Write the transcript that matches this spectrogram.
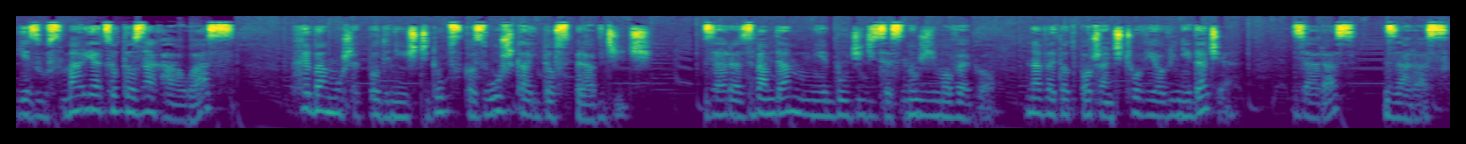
Jezus Maria co to za hałas? Chyba muszę podnieść dubsko z łóżka i to sprawdzić. Zaraz wam dam mnie budzić ze snu zimowego, nawet odpocząć człowiekowi nie dacie. Zaraz, zaraz.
